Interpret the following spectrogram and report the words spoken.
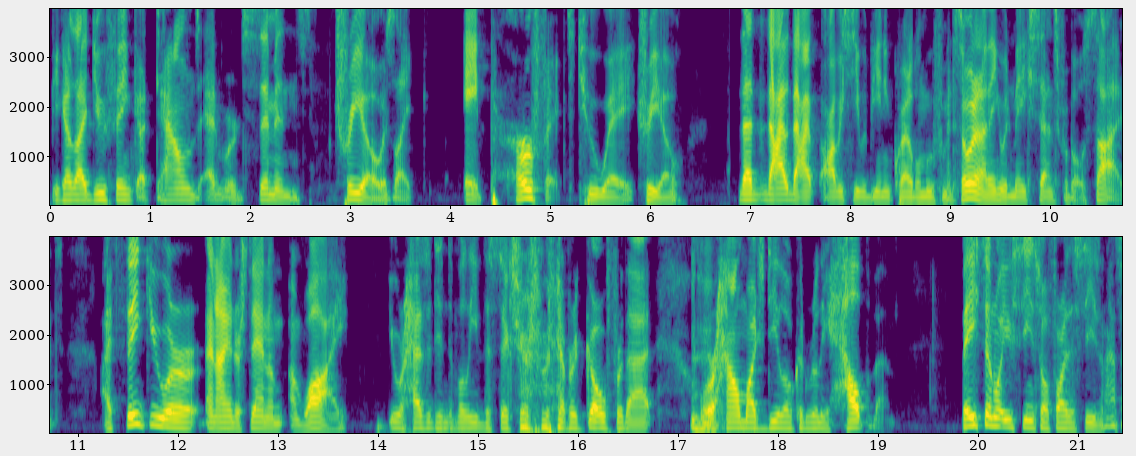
because I do think a Towns Edwards Simmons trio is like a perfect two way trio that, that that obviously would be an incredible move for Minnesota. And I think it would make sense for both sides. I think you were, and I understand on, on why you were hesitant to believe the Sixers would ever go for that, mm-hmm. or how much D'Lo could really help them. Based on what you've seen so far this season, has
